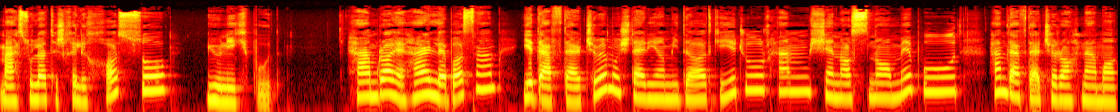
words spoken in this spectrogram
محصولاتش خیلی خاص و یونیک بود. همراه هر لباسم یه دفترچه به مشتریا می‌داد که یه جور هم شناسنامه بود هم دفترچه راهنما.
